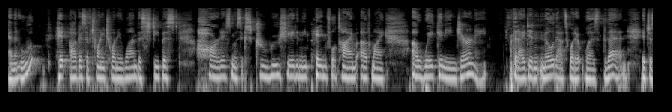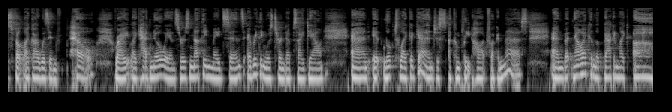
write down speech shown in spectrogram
And then whoop, hit August of 2021, the steepest, hardest, most excruciatingly painful time of my awakening journey that I didn't know that's what it was then. It just felt like I was in hell, right? Like had no answers. Nothing made sense. Everything was turned upside down. And it looked like, again, just a complete hot fucking mess. And, but now I can look back and I'm like, oh,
